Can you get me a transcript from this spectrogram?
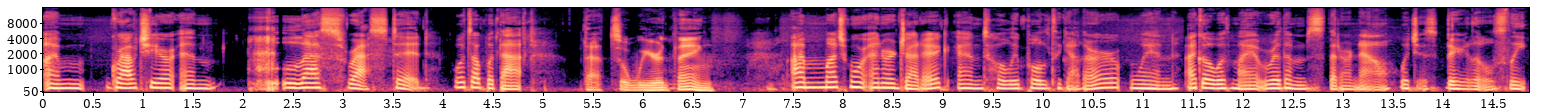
I'm grouchier and less rested. What's up with that? That's a weird thing. I'm much more energetic and totally pulled together when I go with my rhythms that are now, which is very little sleep.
